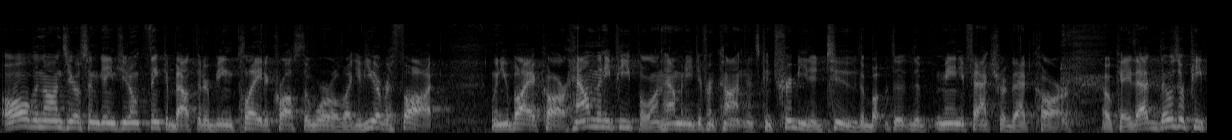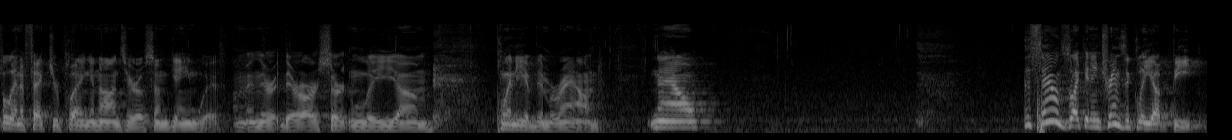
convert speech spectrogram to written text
all the non zero sum games you don't think about that are being played across the world. Like, if you ever thought, when you buy a car, how many people on how many different continents contributed to the, the, the manufacture of that car? Okay, that, those are people, in effect, you're playing a non zero sum game with. Um, and there, there are certainly um, plenty of them around. Now, this sounds like an intrinsically upbeat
